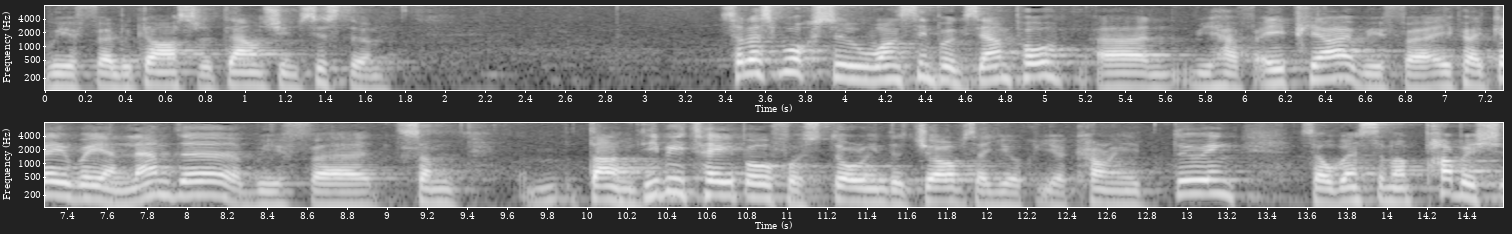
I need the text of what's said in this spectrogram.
with uh, regards to the downstream system. So let's walk through one simple example. Uh, we have API with uh, API Gateway and Lambda with uh, some DB table for storing the jobs that you're, you're, currently doing. So when someone publish,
